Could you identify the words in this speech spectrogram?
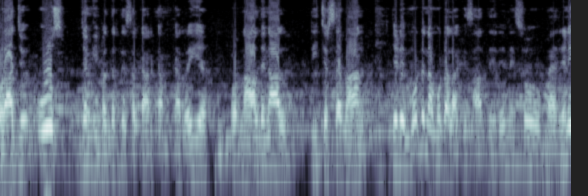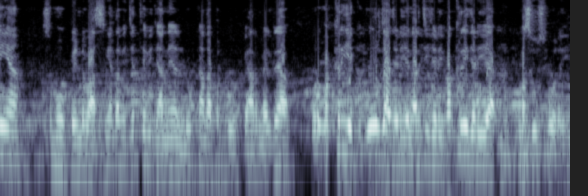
ਔਰ ਅੱਜ ਉਸ ਜੰਗੀ ਪੱਧਰ ਤੇ ਸਰਕਾਰ ਕੰਮ ਕਰ ਰਹੀ ਹੈ ਔਰ ਨਾਲ ਦੇ ਨਾਲ ਟੀਚਰ ਸਹਿਬਾਨ ਜਿਹੜੇ ਮੋਢੇ ਨਾਲ ਮੋਢਾ ਲਾ ਕੇ ਸਾਥ ਦੇ ਰਹੇ ਨੇ। ਸੋ ਮੈਂ ਰਹਿਣੀ ਆ ਸਮੂਹ ਪਿੰਡ ਵਾਸੀਆਂ ਦਾ ਵੀ ਜਿੱਥੇ ਵੀ ਜਾਂਦੇ ਆ ਲੋਕਾਂ ਦਾ ਭਰਪੂਰ ਪਿਆਰ ਮਿਲ ਰਿਹਾ ਔਰ ਵੱਖਰੀ ਇੱਕ ਊਰਜਾ ਜਿਹੜੀ એનર્ਜੀ ਜਿਹੜੀ ਵੱਖਰੀ ਜਿਹੜੀ ਆ ਮਹਿਸੂਸ ਹੋ ਰਹੀ ਹੈ।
